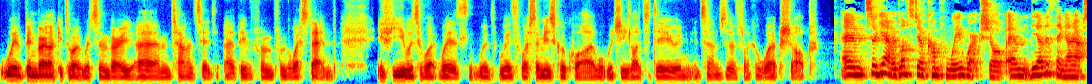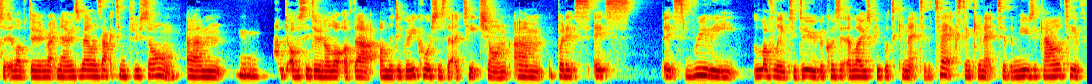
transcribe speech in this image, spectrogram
we've been very lucky to work with some very um, talented uh, people from from the West End. If you were to work with with with West End Musical Choir, what would you like to do in, in terms of like a workshop? Um, so yeah, I would love to do a come from way workshop. Um, the other thing I absolutely love doing right now as well is acting through song. Um, mm. I'm obviously doing a lot of that on the degree courses that I teach on, um, but it's it's it's really lovely to do because it allows people to connect to the text and connect to the musicality of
